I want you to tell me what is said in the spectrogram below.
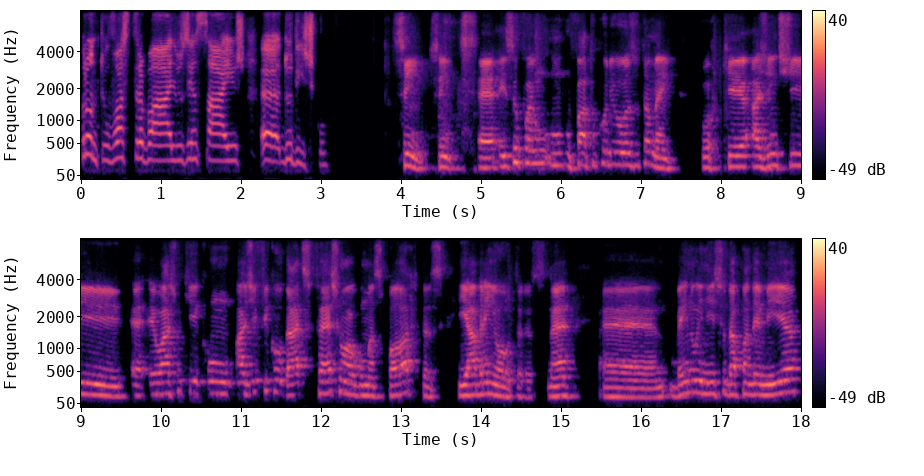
pronto, o vosso trabalho, os ensaios uh, do disco? Sim, sim. É, isso foi um, um, fato curioso também, porque a gente, é, eu acho que com as dificuldades fecham algumas portas e abrem outras, né? É, bem no início da pandemia,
